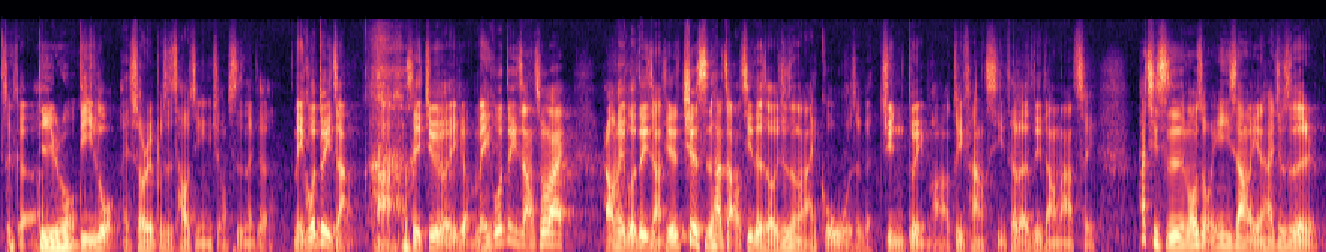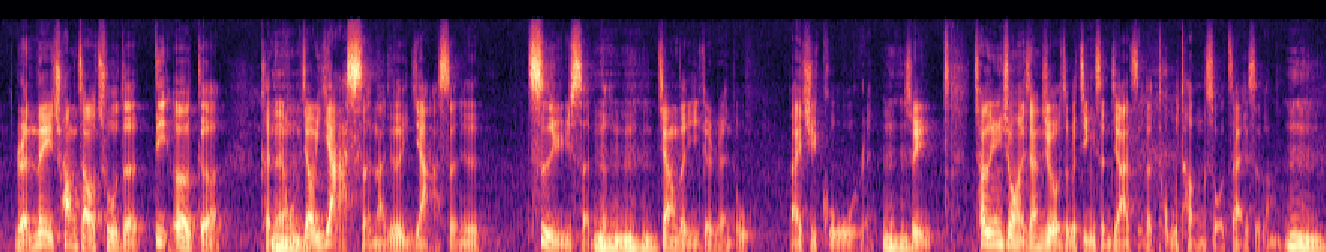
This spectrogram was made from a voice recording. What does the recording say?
这个低落低落。哎，sorry，不是超级英雄，是那个美国队长啊，所以就有一个美国队长出来。然后美国队长其实确实他早期的时候就是拿来鼓舞这个军队嘛，然后对抗希特勒、对抗纳粹。他其实某种意义上而言，他就是人类创造出的第二个可能我们叫亚神啊，就是亚神，就是赐予神的这样的一个人物来去鼓舞人。所以超级英雄好像就有这个精神价值的图腾所在，是吧？嗯，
